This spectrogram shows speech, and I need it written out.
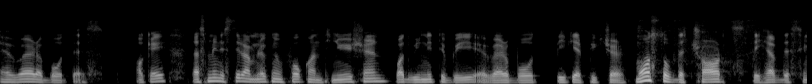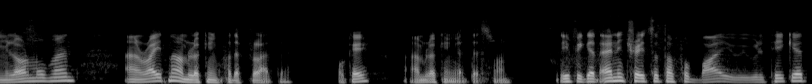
aware about this okay? That's mean still i'm looking for continuation but we need to be aware about bigger picture. Most of the charts they have the similar movement and right now i'm looking for the flat okay? I'm looking at this one. If we get any trades out of a buy we will take it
